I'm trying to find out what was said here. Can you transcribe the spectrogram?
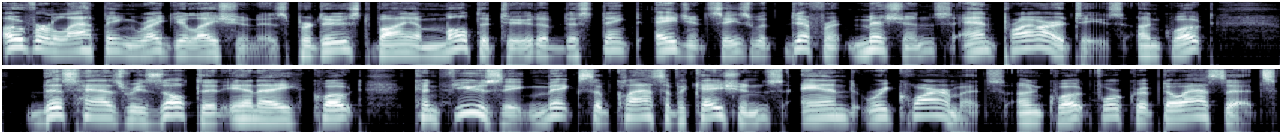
Overlapping regulation is produced by a multitude of distinct agencies with different missions and priorities. Unquote. This has resulted in a, quote, confusing mix of classifications and requirements, unquote, for crypto assets.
